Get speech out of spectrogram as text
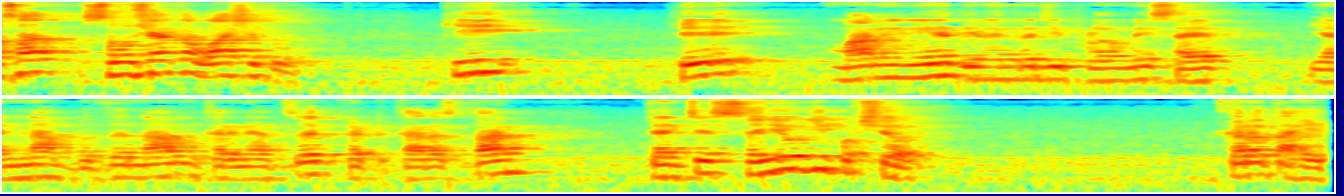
असा संशयाचा वाश येतो की हे माननीय देवेंद्रजी फडणवीस साहेब यांना बदनाम करण्याचं कटकारस्थान त्यांचे सहयोगी पक्ष करत आहेत.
